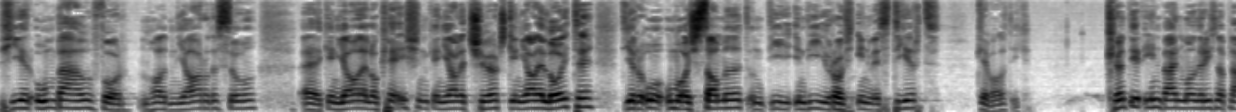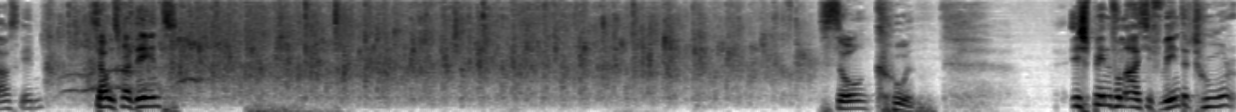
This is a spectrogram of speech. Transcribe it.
hier Umbau vor einem halben Jahr oder so. Äh, geniale Location, geniale Church, geniale Leute, die ihr um euch sammelt und die, in die ihr euch investiert. Gewaltig. Könnt ihr ihnen beiden mal einen riesen Applaus geben? Sie haben es verdient. So cool. Ich bin vom ICF Winterthur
